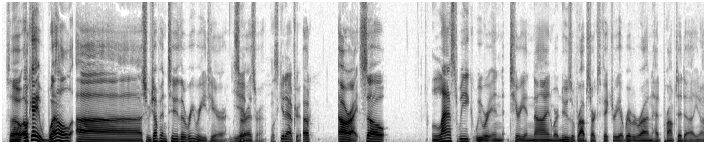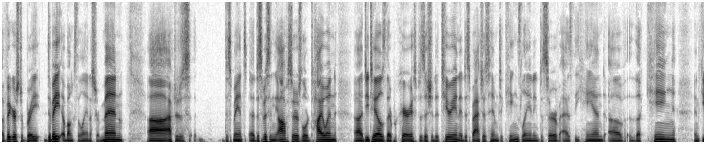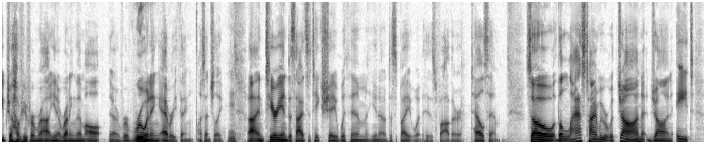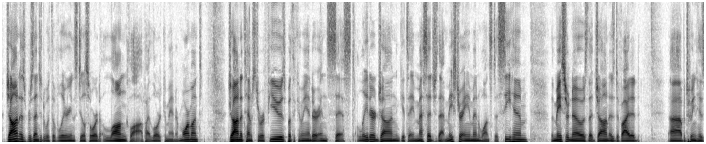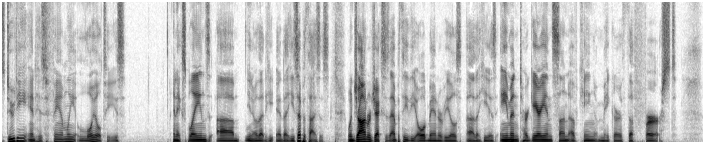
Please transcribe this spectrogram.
So okay, well, uh, should we jump into the reread here, Sir Ezra? Let's get after it. All right. So last week we were in Tyrion nine, where news of Robb Stark's victory at Riverrun had prompted uh, you know a vigorous debate debate amongst the Lannister men. Uh, after just dismant- uh, dismissing the officers, Lord Tywin uh, details their precarious position to Tyrion and dispatches him to King's Landing to serve as the hand of the king and keep Joffrey from uh, you know running them all, uh, ruining everything essentially. Uh, and Tyrion decides to take Shae with him, you know, despite what his father tells him. So the last time we were with Jon, Jon 8, Jon is presented with the Valyrian steel sword Longclaw by Lord Commander Mormont. Jon attempts to refuse, but the commander insists. Later, Jon gets a message that Maester Aemon wants to see him. The Maester knows that Jon is divided uh, between his duty and his family loyalties and explains, um, you know, that he uh, that he sympathizes. When Jon rejects his empathy, the old man reveals uh, that he is Aemon Targaryen, son of King Maekar the First.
